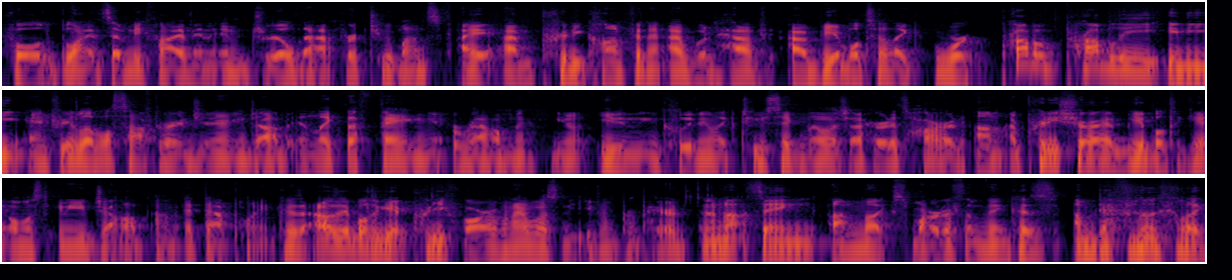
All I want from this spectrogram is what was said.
fold Blind 75 in and drill that for two months, I, I'm pretty confident I would have, I would be able to like work probably probably any entry level software engineering job in like the FANG realm, you know, even including like Two Sigma, which I heard is hard. Um, I'm pretty sure I'd be able to get almost any job um, at that point because I was able to get pretty far when I wasn't even prepared. And I'm not saying I'm like smart or something because I'm definitely like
